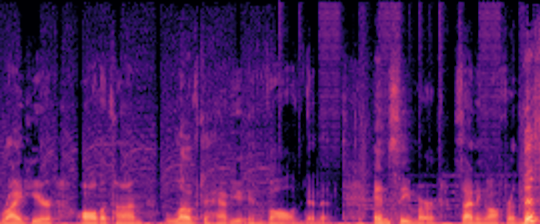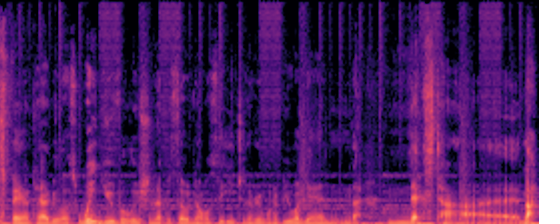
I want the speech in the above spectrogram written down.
right here all the time. Love to have you involved in it. Emceemur signing off for this fantabulous Wii Evolution episode, and I will see each and every one of you again next time.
